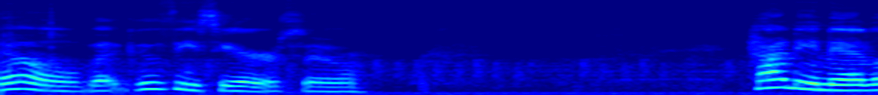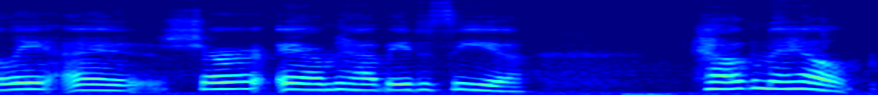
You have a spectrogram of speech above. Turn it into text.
No, but Goofy's here, so. Howdy, Natalie. I sure am happy to see you. How can I help?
